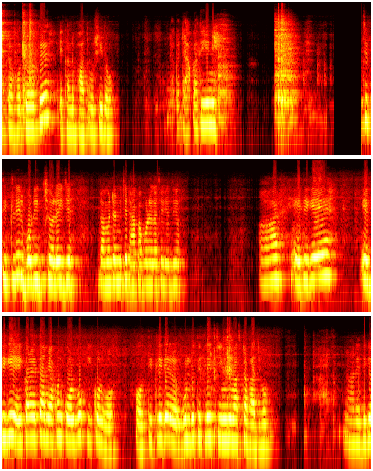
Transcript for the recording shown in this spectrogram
এটা হতে হতে এখানে ভাত বসিয়ে দেবো। এটাকে ঢাকা দিয়ে নি। তিতলির বড়ির ঝোল, এই যে টমেটোর নিচে ঢাকা পড়ে গেছে যদিও। আর এদিকে এদিকে এই কড়াইতে আমি এখন করব কি করব? ও, তিতলিদের, গুল্লু তিতলির চিংড়ি মাছটা ভাজবো। আর এদিকে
